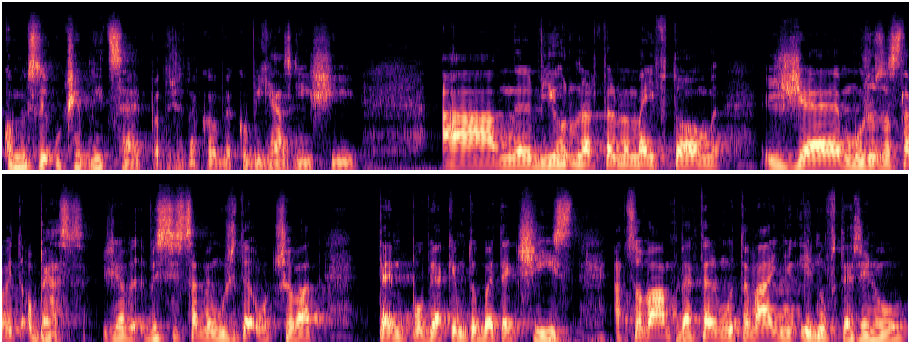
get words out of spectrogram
komiksové učebnice, protože je takový jako výraznější. A výhodu nad filmem mají v tom, že můžu zastavit obraz, že vy si sami můžete určovat tempo, v jakém to budete číst. A co vám ve filmu trvá jednu vteřinu,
